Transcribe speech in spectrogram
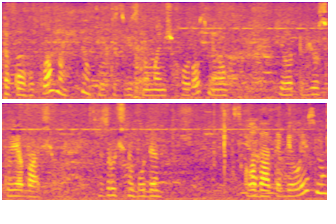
такого плану, ну тільки, звісно, меншого розміру. І от блюзку я бачила. Зручно буде складати білизну.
